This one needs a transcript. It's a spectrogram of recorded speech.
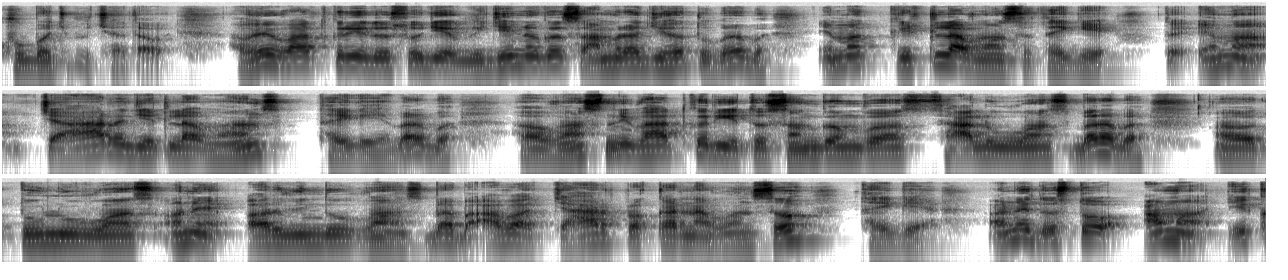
ખૂબ જ પૂછાતા હોય. હવે વાત કરીએ દોસ્તો, જે વિજયનગર સામ્રાજ્ય હતું, બરાબર? એમાં કેટલા વંશ થઈ ગયા? તો એમાં ચાર જેટલા વંશ થઈ ગયા, બરાબર? વંશની વાત કરીએ તો સંગમ વંશ, સાલુ વંશ, બરાબર? તુલુ વંશ અને અરવિંદુ વંશ, બરાબર? આવા ચાર પ્રકારના વંશો થઈ ગયા. અને દોસ્તો, આમાં એક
